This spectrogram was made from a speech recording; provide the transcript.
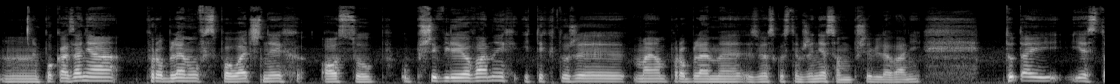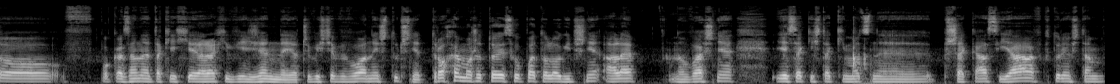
mm, pokazania problemów społecznych osób uprzywilejowanych i tych, którzy mają problemy w związku z tym, że nie są uprzywilejowani. Tutaj jest to pokazane takiej hierarchii więziennej, oczywiście wywołanej sztucznie. Trochę może to jest upatologicznie, ale no właśnie jest jakiś taki mocny przekaz. Ja w którymś tam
